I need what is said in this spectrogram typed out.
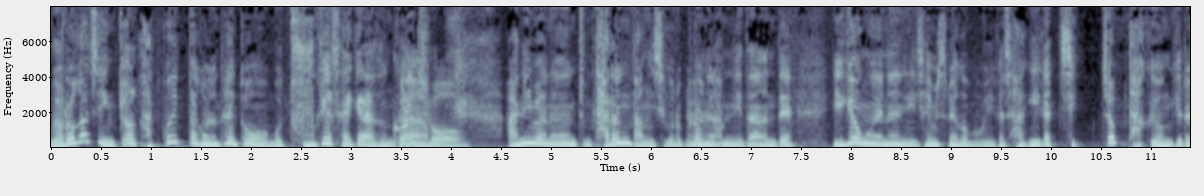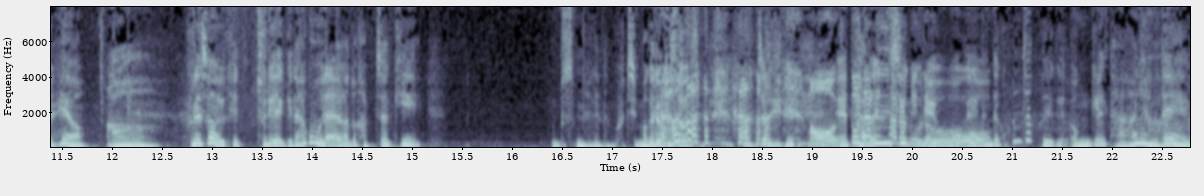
여러 가지 인격을 갖고 있다고는 해도 뭐 두 개, 세 개라든가. 그렇죠. 아니면은 좀 다른 방식으로 표현을 음. 합니다. 근데 이 경우에는 이 제임스 맥어보이가 자기가 직 접 다 그 연기를 해요. 아. 그래서 이렇게 둘이 얘기를 하고 네. 있다가도 갑자기 무슨 얘기 하는 거지? 막 이러면서 갑자기 어, 예, 또 다른 사람이 되고. 예, 근데 혼자 그 얘기 연기를 다 하는데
